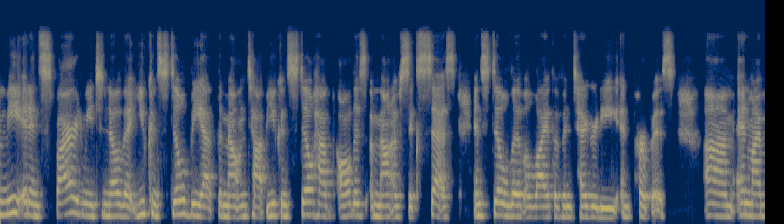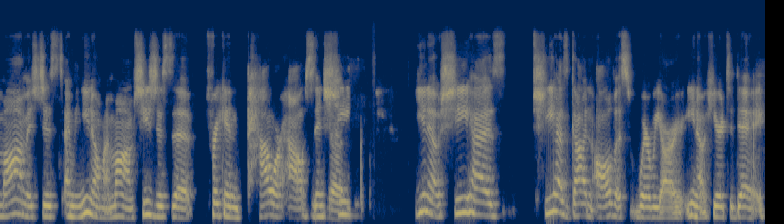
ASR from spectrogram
me, it inspired me to know that you can still be at the mountaintop. You can still have all this amount of success and still live a life of integrity and purpose. Um, and my mom is just, I mean, you know, my mom, she's just a freaking powerhouse. And yes. she, you know, she has she has gotten all of us where we are, you know, here today.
